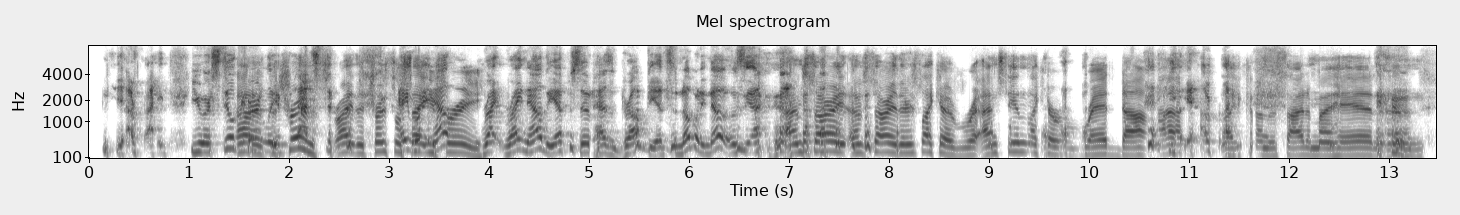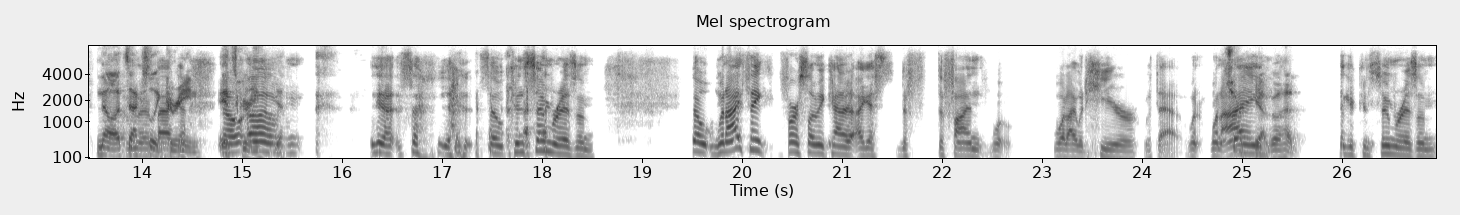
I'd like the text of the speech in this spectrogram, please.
yeah, right. You are still uh, currently the a truth, pastor. right? The truth will Hey, set right you now- free. Right, right now the episode hasn't dropped yet, so nobody knows. Yeah, I'm sorry. I'm sorry. There's like a re- I'm seeing like a red dot yeah, right. like on the side of my head. And, no, it's actually back up. green. It's no, green. um, yeah. So yeah. So consumerism. So when I think first, let me kind of, I guess, def, define what what I would hear with that. When when Sure. I Yeah, go ahead. think of consumerism,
